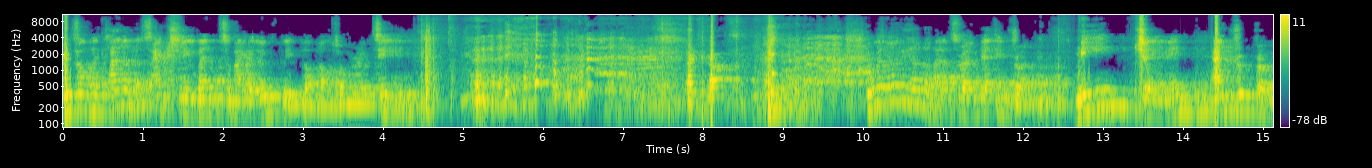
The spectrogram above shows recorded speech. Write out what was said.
For example, a clan of us actually went to Magaluf, believe it or not, when we were 18. Thanks, Ross. With all the other lads around getting drunk, me, Jamie, Andrew Probert, and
